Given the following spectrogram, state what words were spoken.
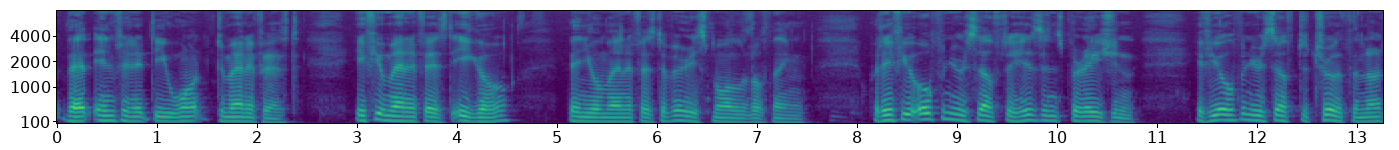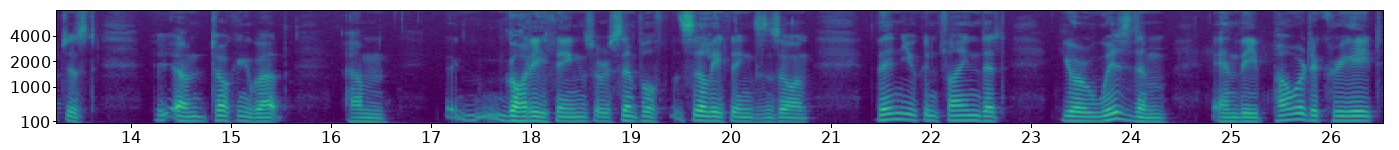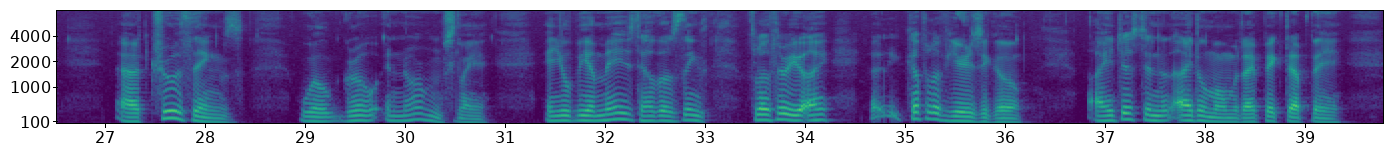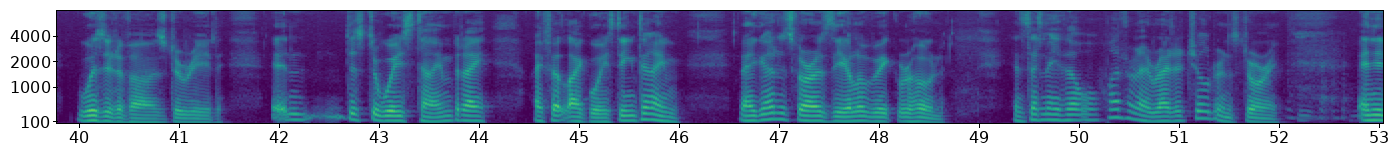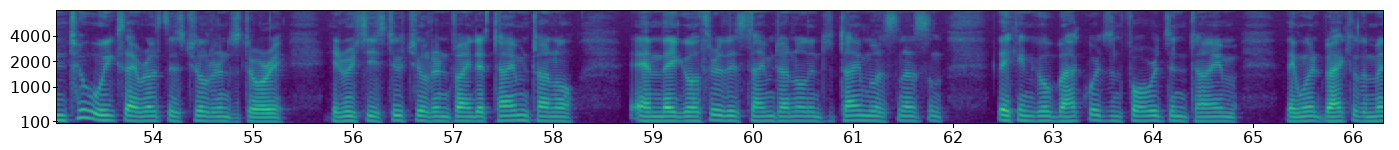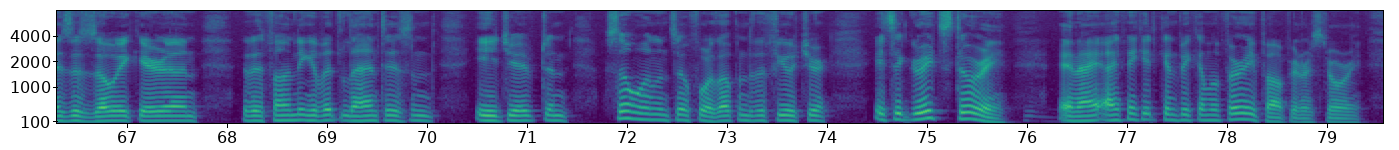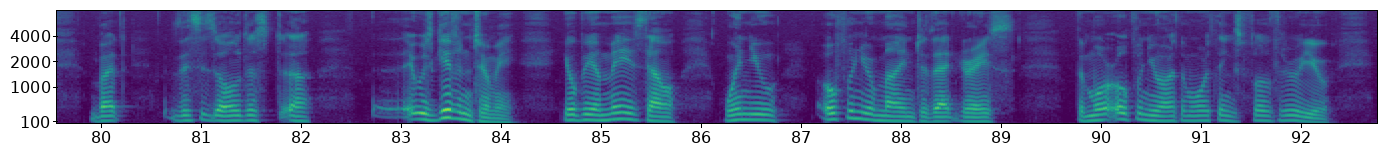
that infinite do you want to manifest. If you manifest ego, then you'll manifest a very small little thing. But if you open yourself to His inspiration, if you open yourself to truth and not just um, talking about um, gaudy things or simple, silly things and so on, then you can find that your wisdom and the power to create uh, true things will grow enormously. And you'll be amazed how those things flow through you. I, a couple of years ago, I just in an idle moment, I picked up the Wizard of Oz to read. And just to waste time, but I, I felt like wasting time. And I got as far as the Yellow Brick Road. And suddenly I thought, well, why don't I write a children's story? and in two weeks, I wrote this children's story in which these two children find a time tunnel and they go through this time tunnel into timelessness and they can go backwards and forwards in time. They went back to the Mesozoic era and the founding of Atlantis and Egypt and so on and so forth, up into the future. It's a great story, and I, I think it can become a very popular story. But this is all just, uh, it was given to me. You'll be amazed how when you open your mind to that grace, the more open you are, the more things flow through you.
